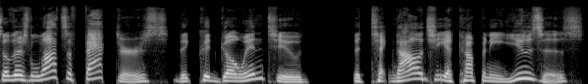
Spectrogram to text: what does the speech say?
So there's lots of factors that could go into the technology a company uses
